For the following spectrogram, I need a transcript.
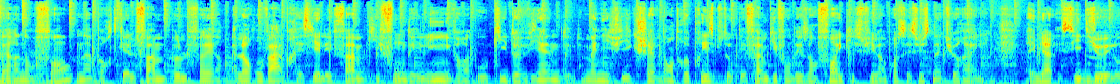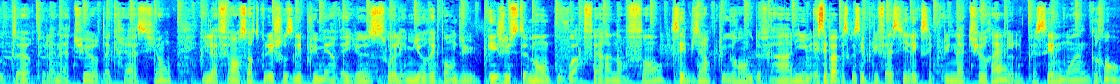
faire un enfant, n'importe quelle femme peut le faire. Alors on va apprécier les femmes qui font des livres ou qui deviennent de magnifiques chefs d'entreprise plutôt que les femmes qui font des enfants et qui suivent un processus naturel. Eh bien, si Dieu est l'auteur de la nature, de la création, il a fait en sorte que les choses les plus merveilleuses soient les mieux répandues. Et justement, pouvoir faire un enfant, c'est bien plus grand que de faire un livre. Et c'est pas parce que c'est plus facile et que c'est plus naturel que c'est moins grand.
